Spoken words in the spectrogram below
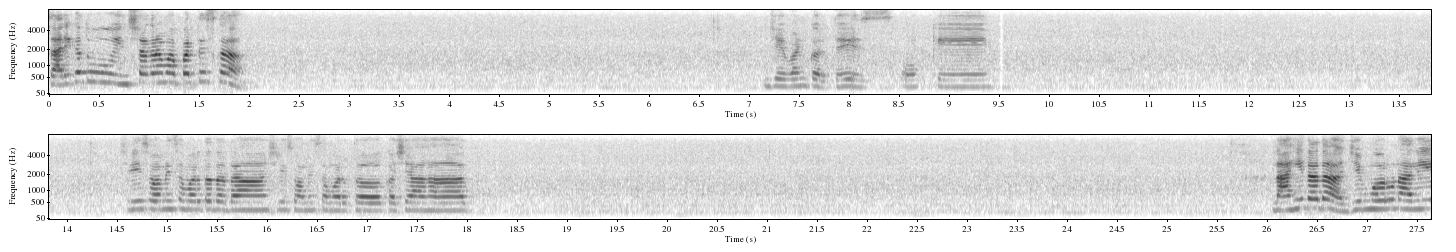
सारिका तू इंस्टाग्राम वापरतेस का? जेवण करतेस. ओके. श्री स्वामी समर्थ दादा श्री स्वामी समर्थ कसे आहात? नाही दादा जिम वरून आली.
